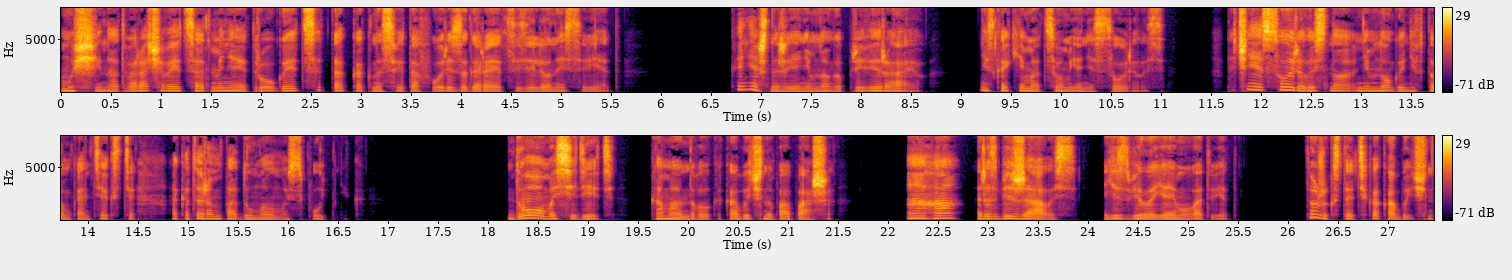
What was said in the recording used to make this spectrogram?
Мужчина отворачивается от меня и трогается, так как на светофоре загорается зеленый свет. Конечно же, я немного привираю. Ни с каким отцом я не ссорилась. Точнее, ссорилась, но немного не в том контексте, о котором подумал мой спутник. «Дома сидеть!» — командовал, как обычно, папаша. «Ага, разбежалась», — язвила я ему в ответ. Тоже, кстати, как обычно.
